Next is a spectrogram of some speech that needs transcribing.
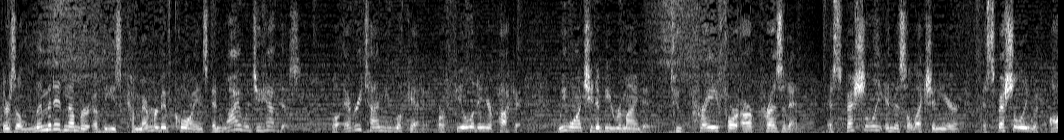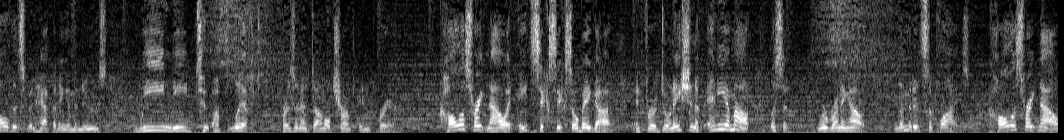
There's a limited number of these commemorative coins, and why would you have this? Well, every time you look at it or feel it in your pocket, we want you to be reminded to pray for our president, especially in this election year, especially with all that's been happening in the news. We need to uplift President Donald Trump in prayer. Call us right now at 866 Obey God, and for a donation of any amount, listen, we're running out, limited supplies. Call us right now,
